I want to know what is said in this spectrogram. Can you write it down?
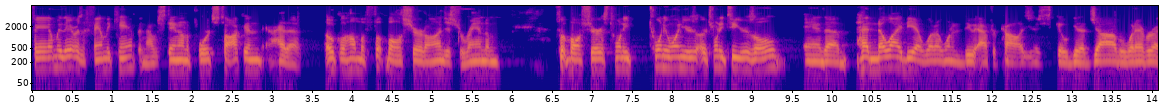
family there. It was a family camp, and I was standing on the porch talking. I had a Oklahoma football shirt on, just a random football shirt. It's 20, 21 years or 22 years old, and um, had no idea what I wanted to do after college. You know, just go get a job or whatever. I,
